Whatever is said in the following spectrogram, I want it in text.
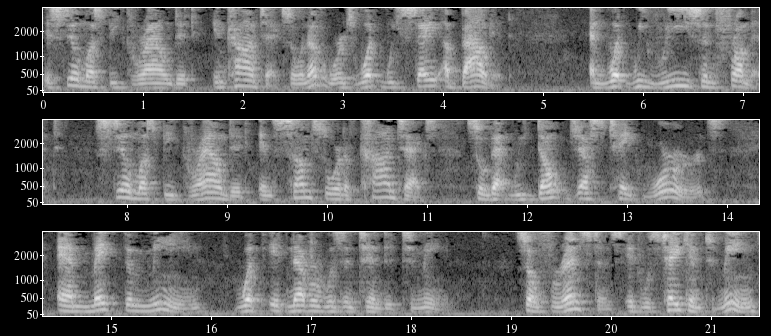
it still must be grounded in context. So, in other words, what we say about it and what we reason from it still must be grounded in some sort of context so that we don't just take words and make them mean what it never was intended to mean. So, for instance, it was taken to mean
